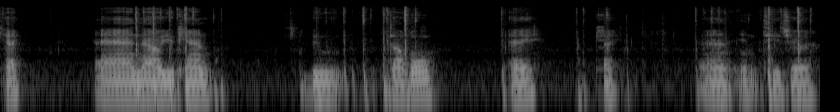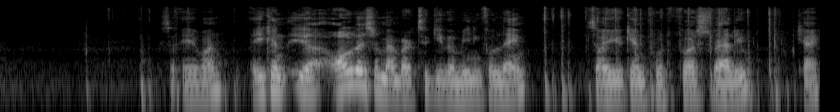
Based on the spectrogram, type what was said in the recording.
okay? And now you can do double a okay and integer. So a1 you can yeah, always remember to give a meaningful name. So you can put first value okay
